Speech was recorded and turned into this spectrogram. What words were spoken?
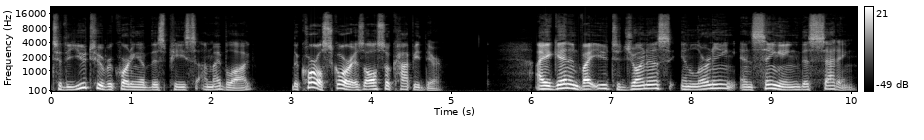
to the YouTube recording of this piece on my blog. The choral score is also copied there. I again invite you to join us in learning and singing this setting.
